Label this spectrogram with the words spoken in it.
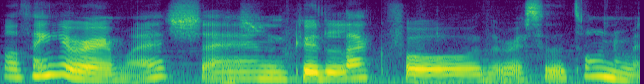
Well, thank you very much and good luck for the rest of the tournament.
